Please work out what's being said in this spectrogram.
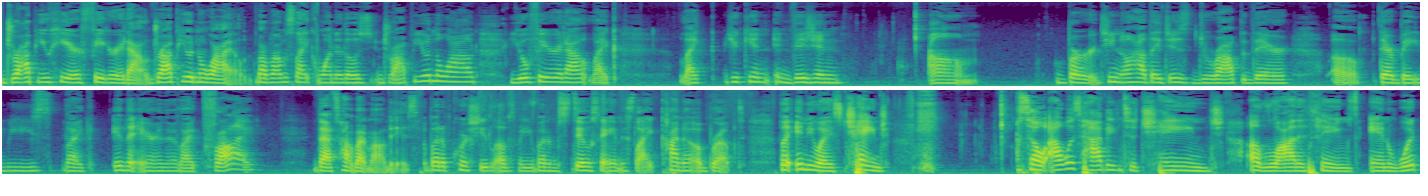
drop you here, figure it out, drop you in the wild. My mom's like one of those drop you in the wild, you'll figure it out. Like, like you can envision, um, birds. You know how they just drop their uh, their babies like in the air and they're like, fly. That's how my mom is. But of course, she loves me, but I'm still saying it's like kind of abrupt. But, anyways, change. So, I was having to change a lot of things. And what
